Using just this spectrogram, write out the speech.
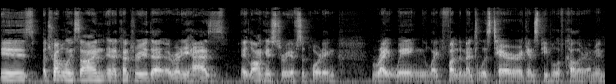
is a troubling sign in a country that already has a long history of supporting right wing, like fundamentalist terror against people of color. I mean,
